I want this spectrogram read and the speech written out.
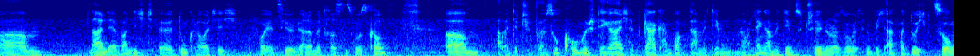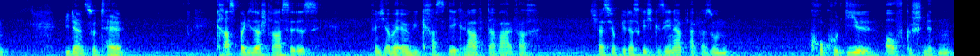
Ähm, Nein, er war nicht äh, dunkelhäutig, bevor jetzt hier irgendeiner mit Rassismus kommt. Ähm, aber der Typ war so komisch, Digga. Ich hatte gar keinen Bock da mit dem noch länger mit dem zu chillen oder so. Ich bin mich einfach durchgezogen. Wieder ins Hotel. Krass bei dieser Straße ist, finde ich aber irgendwie krass ekelhaft. Da war einfach, ich weiß nicht, ob ihr das richtig gesehen habt, einfach so ein Krokodil aufgeschnitten.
